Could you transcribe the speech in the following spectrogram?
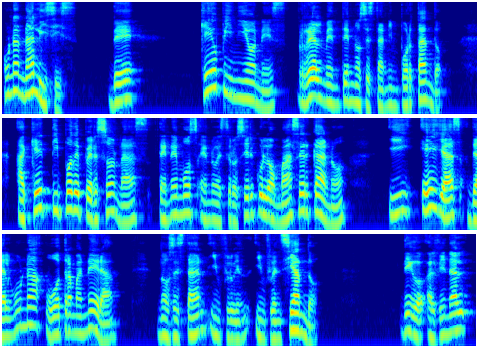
un análisis de ¿qué opiniones realmente nos están importando? ¿A qué tipo de personas tenemos en nuestro círculo más cercano y ellas de alguna u otra manera nos están influenciando? Digo, al final,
